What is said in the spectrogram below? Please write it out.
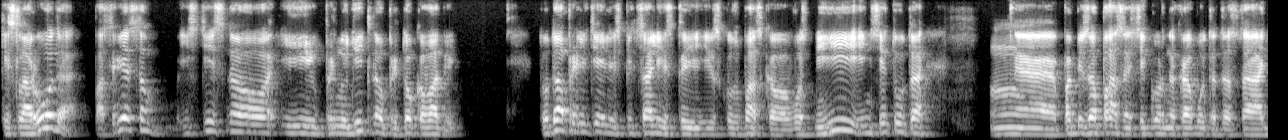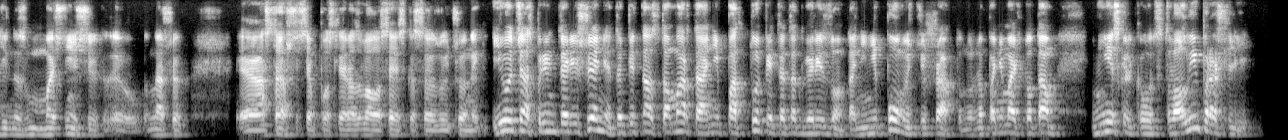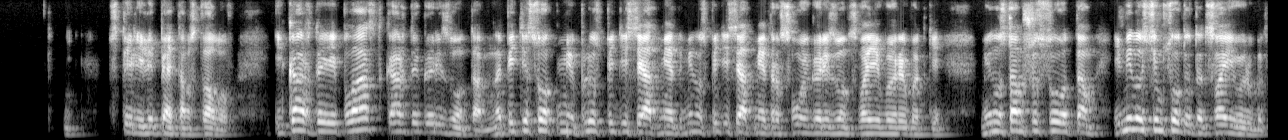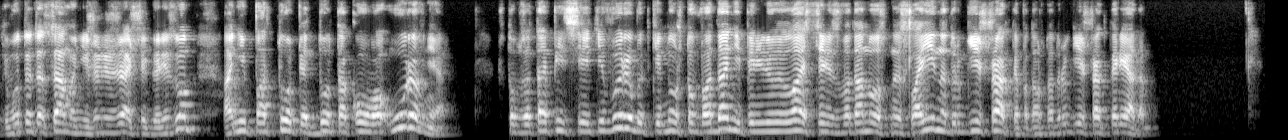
кислорода посредством естественного и принудительного притока воды. Туда прилетели специалисты из Кузбасского ВОСНИИ института э, по безопасности горных работ. Это один из мощнейших э, наших э, оставшихся после развала Советского Союза ученых. И вот сейчас принято решение, до 15 марта они подтопят этот горизонт. Они не полностью шахту. Нужно понимать, что там несколько вот стволы прошли, 4 или 5 там стволов. И каждый пласт, каждый горизонт, там, на 500, плюс 50 метров, минус 50 метров свой горизонт, своей выработки, минус там 600, там, и минус 700 этот свои выработки. Вот этот самый нижележащий горизонт, они потопят до такого уровня, чтобы затопить все эти выработки, но чтобы вода не перелилась через водоносные слои на другие шахты, потому что другие шахты рядом.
